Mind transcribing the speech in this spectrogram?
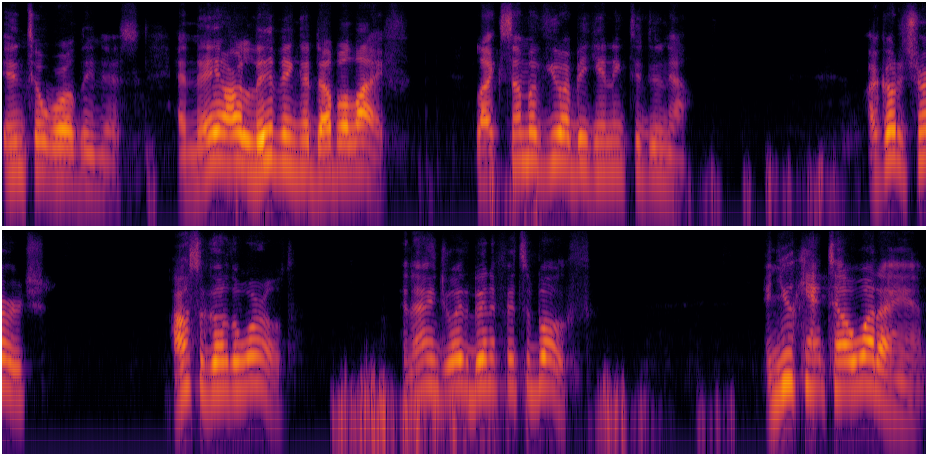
into worldliness, and they are living a double life, like some of you are beginning to do now. I go to church, I also go to the world, and I enjoy the benefits of both. And you can't tell what I am.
